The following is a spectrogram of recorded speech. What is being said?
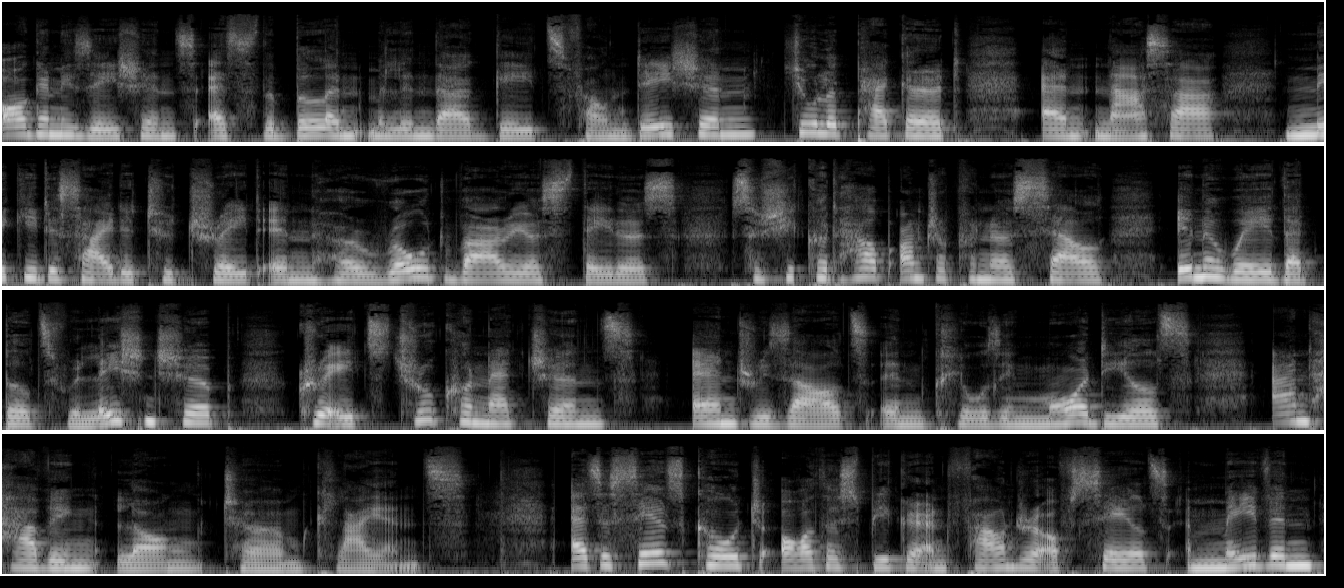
organizations as the Bill and Melinda Gates Foundation, Hewlett Packard, and NASA, Nikki decided to trade in her road warrior status so she could help entrepreneurs sell in a way that builds relationship, creates true connections, and results in closing more deals and having long-term clients. As a sales coach, author, speaker, and founder of Sales Maven,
